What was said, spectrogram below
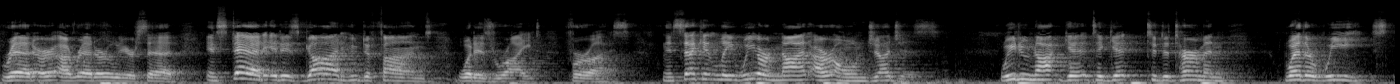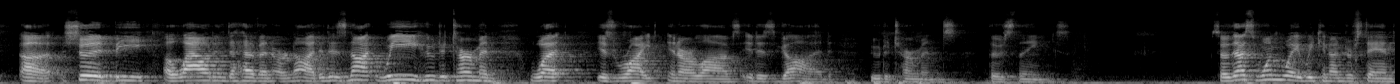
read or I read earlier said. Instead, it is God who defines what is right for us. And secondly, we are not our own judges. We do not get to get to determine whether we uh, should be allowed into heaven or not. It is not we who determine what is right in our lives. It is God who determines those things. So that's one way we can understand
